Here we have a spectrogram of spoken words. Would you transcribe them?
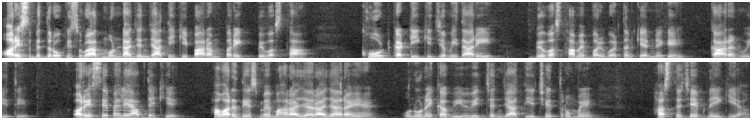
और इस विद्रोह की शुरुआत मुंडा जनजाति की पारंपरिक व्यवस्था खोट कटी की जमींदारी व्यवस्था में परिवर्तन करने के कारण हुई थी। और इससे पहले आप देखिए, हमारे देश में महाराजा राजा रहे हैं, उन्होंने कभी भी जनजातीय क्षेत्रों में हस्तक्षेप नहीं किया।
